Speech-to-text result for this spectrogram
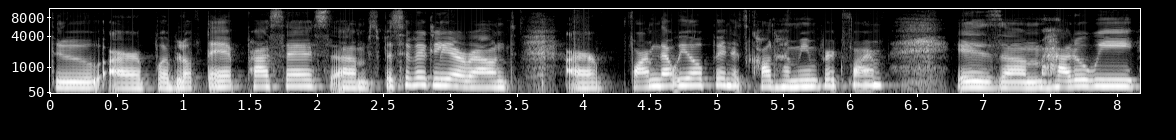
through our Pueblote process, um, specifically around our farm that we opened. It's called Hummingbird Farm. Is um, how do we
